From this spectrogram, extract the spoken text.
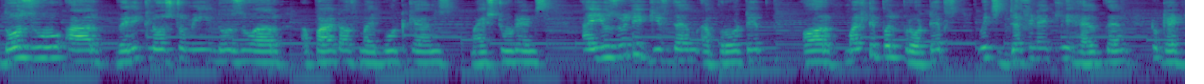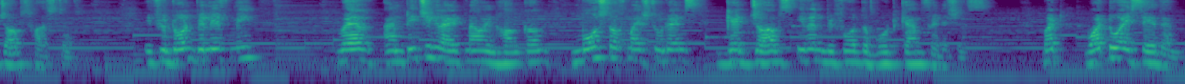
Those who are very close to me, those who are a part of my boot camps, my students, I usually give them a pro tip or multiple pro tips which definitely help them to get jobs faster. If you don't believe me, where I'm teaching right now in Hong Kong, most of my students get jobs even before the boot camp finishes. But what do I say them?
